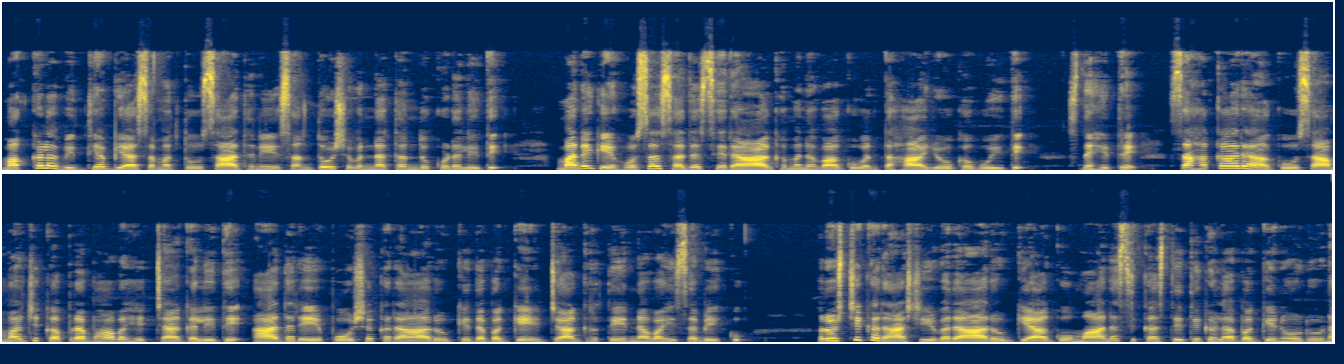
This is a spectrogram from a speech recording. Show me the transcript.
ಮಕ್ಕಳ ವಿದ್ಯಾಭ್ಯಾಸ ಮತ್ತು ಸಾಧನೆ ಸಂತೋಷವನ್ನು ತಂದುಕೊಡಲಿದೆ. ಮನೆಗೆ ಹೊಸ ಸದಸ್ಯರ ಆಗಮನವಾಗುವಂತಹ ಯೋಗವೂ ಇದೆ. ಸ್ನೇಹಿತರೆ ಸಹಕಾರ ಹಾಗೂ ಸಾಮಾಜಿಕ ಪ್ರಭಾವ ಹೆಚ್ಚಾಗಲಿದೆ. ಆದರೆ ಪೋಷಕರ ಆರೋಗ್ಯದ ಬಗ್ಗೆ ಜಾಗೃತೆಯನ್ನು ವಹಿಸಬೇಕು ವೃಶ್ಚಿಕ ರಾಶಿಯವರ ಆರೋಗ್ಯ ಹಾಗೂ ಮಾನಸಿಕ ಸ್ಥಿತಿಗಳ ಬಗ್ಗೆ ನೋಡೋಣ.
